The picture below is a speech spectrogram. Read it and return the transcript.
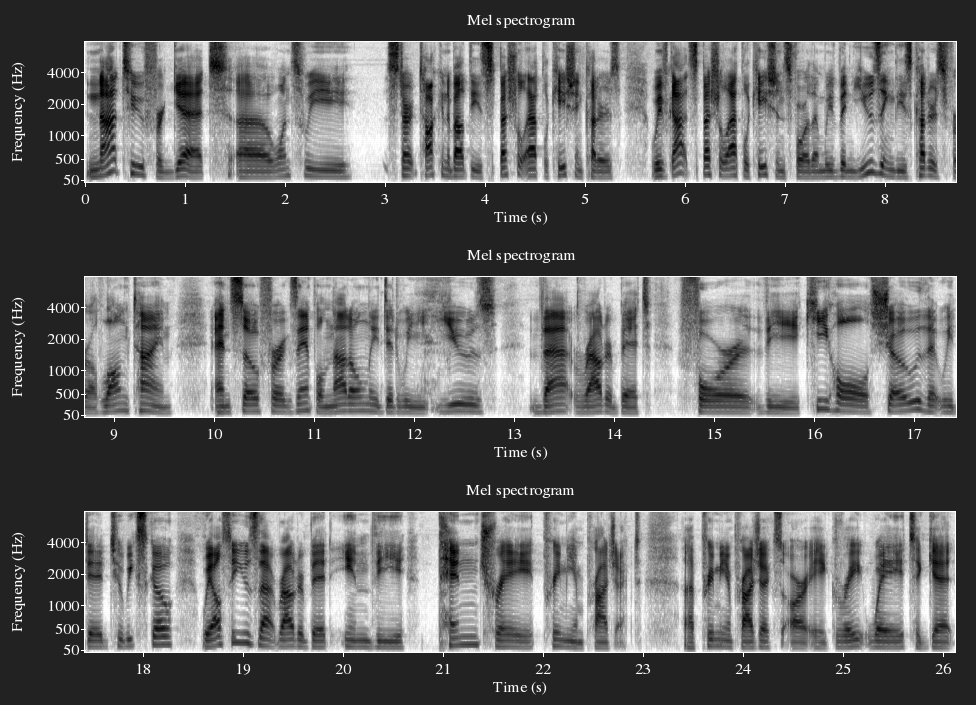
not to forget, uh, once we start talking about these special application cutters, we've got special applications for them. We've been using these cutters for a long time. And so, for example, not only did we use that router bit for the keyhole show that we did two weeks ago, we also use that router bit in the pen tray premium project. Uh, premium projects are a great way to get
